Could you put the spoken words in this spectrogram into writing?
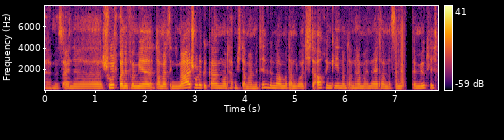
ähm, ist eine Schulfreundin von mir damals in die Malschule gegangen und hat mich da mal mit hingenommen und dann wollte ich da auch hingehen und dann haben meine Eltern das ermöglicht.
